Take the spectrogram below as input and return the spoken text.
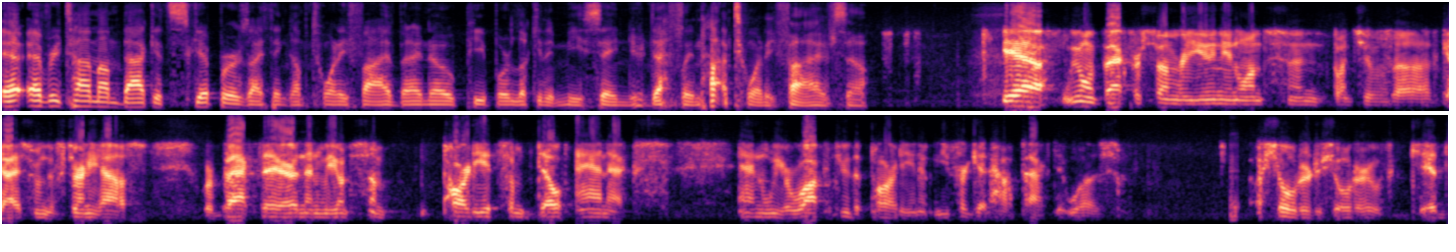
Every time I'm back at Skipper's, I think I'm 25, but I know people are looking at me saying you're definitely not 25. So Yeah, we went back for some reunion once, and a bunch of uh, guys from the fraternity house were back there, and then we went to some party at some Delt Annex, and we were walking through the party, and it, you forget how packed it was, shoulder to shoulder with kids,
